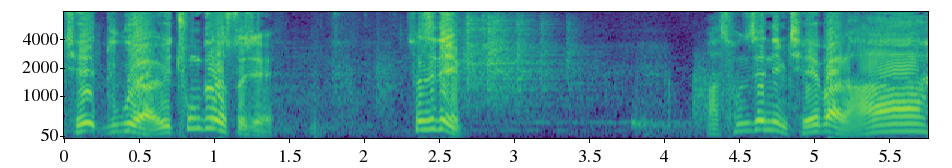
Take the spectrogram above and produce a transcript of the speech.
쟤 누구야? 왜 총 들었어 쟤. 선생님. 아 선생님 제발. 아왜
